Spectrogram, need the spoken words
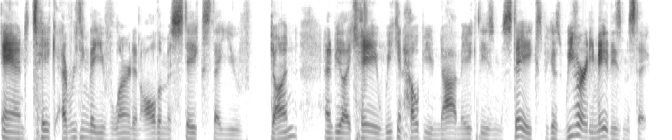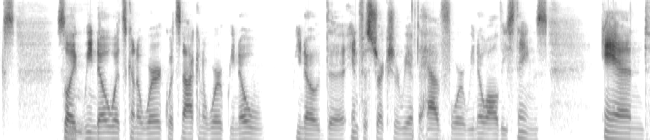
and take everything that you've learned and all the mistakes that you've done and be like, hey, we can help you not make these mistakes because we've already made these mistakes. So like mm. we know what's going to work, what's not going to work. We know, you know, the infrastructure we have to have for it. We know all these things. And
